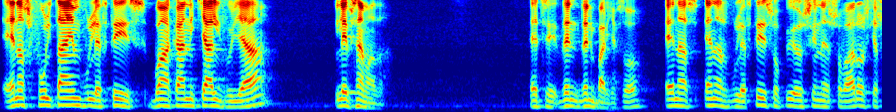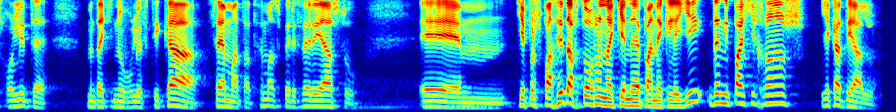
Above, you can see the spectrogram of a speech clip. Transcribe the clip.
ένας full-time βουλευτής μπορεί να κάνει και άλλη δουλειά, λέει ψέματα. Έτσι, δεν, δεν υπάρχει αυτό. Ένας, ένας βουλευτής ο οποίος είναι σοβαρός και ασχολείται με τα κοινοβουλευτικά θέματα, τα θέματα της περιφέρειάς του ε, και προσπαθεί ταυτόχρονα και να επανεκλεγεί, δεν υπάρχει χρόνος για κάτι άλλο.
